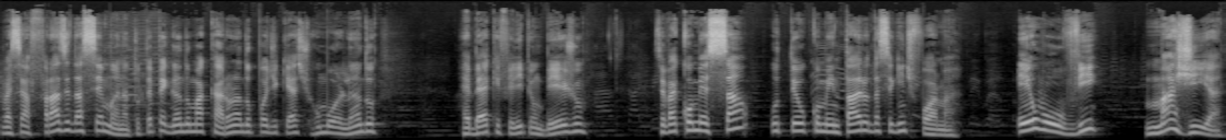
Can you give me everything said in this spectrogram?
vai ser a frase da semana. Tô até pegando uma carona do podcast Rumo Orlando, Rebeca e Felipe, um beijo. Você vai começar o teu comentário da seguinte forma: Eu ouvi magia.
